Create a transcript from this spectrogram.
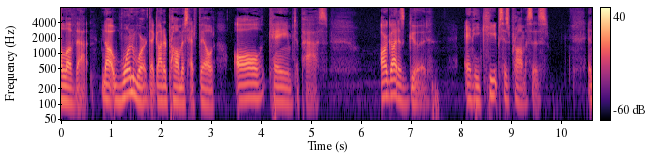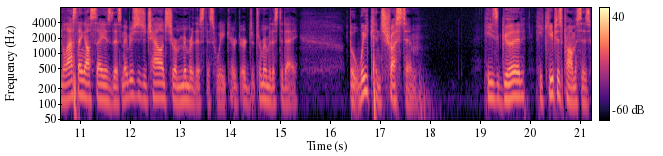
love that. Not one word that God had promised had failed. All came to pass. Our God is good and he keeps his promises. And the last thing I'll say is this maybe it's just a challenge to remember this this week or, or to remember this today. But we can trust him. He's good, he keeps his promises.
